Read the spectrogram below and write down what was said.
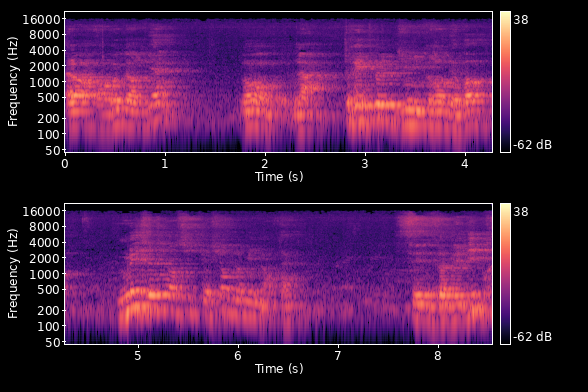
Alors, on regarde bien, on a très peu d'immigrants d'Europe, mais ils sont en situation dominante. Hein. C'est des hommes libres,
